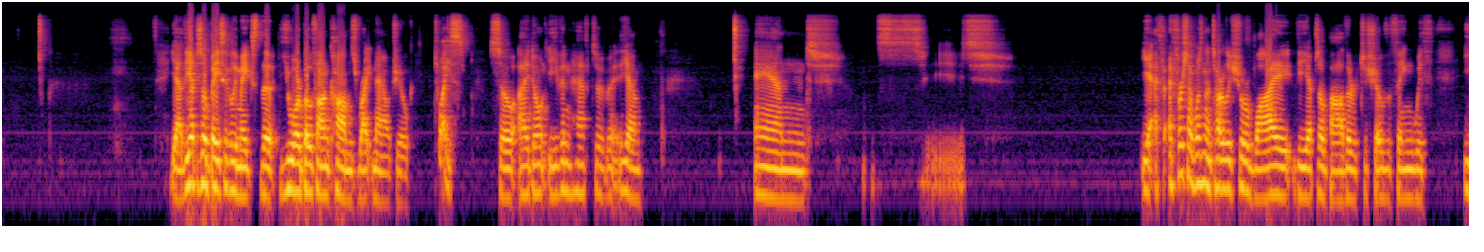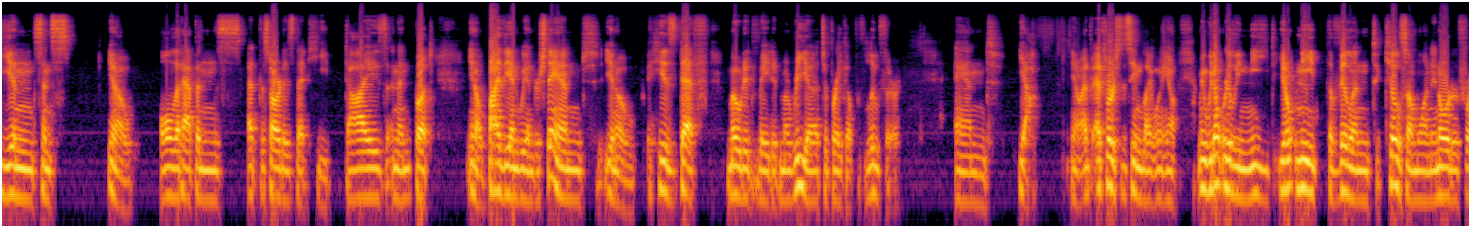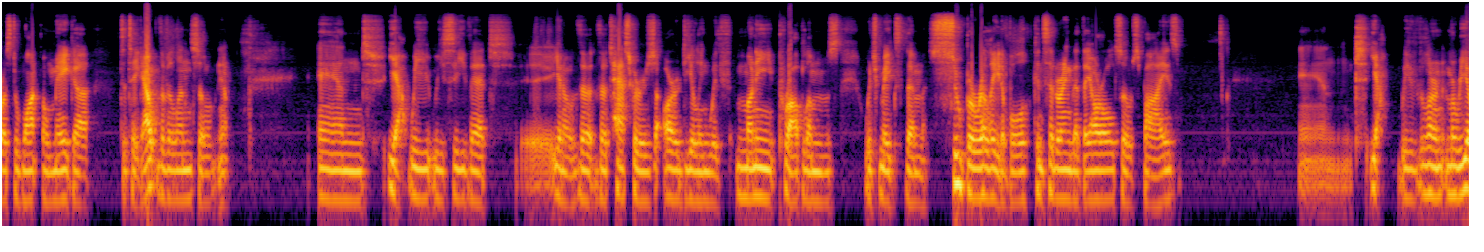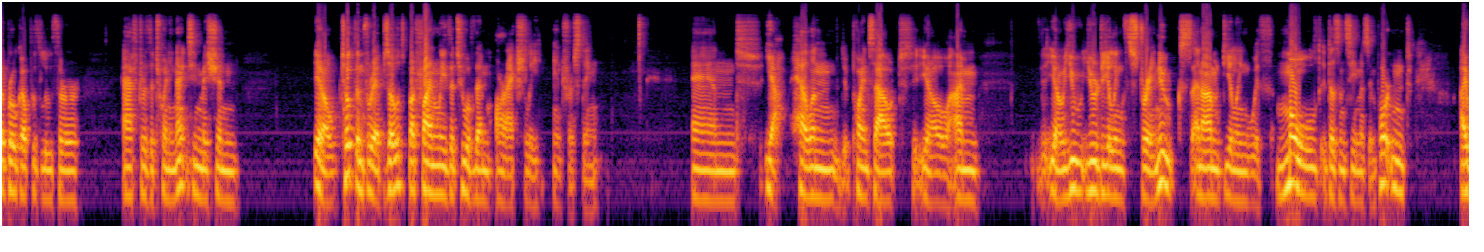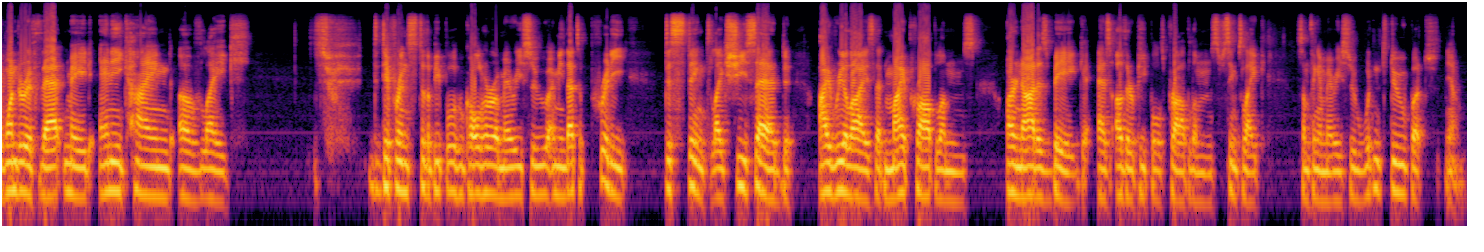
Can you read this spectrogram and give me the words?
yeah, the episode basically makes the you are both on comms right now joke twice. So I don't even have to, yeah. And, let's see. Yeah, at, at first I wasn't entirely sure why the episode bothered to show the thing with Ian since, you know, all that happens at the start is that he dies and then, but, you know, by the end we understand, you know, his death motivated Maria to break up with Luther and yeah you know at, at first it seemed like you know I mean we don't really need you don't need the villain to kill someone in order for us to want Omega to take out the villain so you know. And yeah we we see that uh, you know the the Taskers are dealing with money problems which makes them super relatable considering that they are also spies and yeah We've learned Maria broke up with Luther after the 2019 mission. You know, took them three episodes, but finally the two of them are actually interesting. And, yeah, Helen points out, you know, I'm, you know, you, you're dealing with stray nukes, and I'm dealing with mold. It doesn't seem as important. I wonder if that made any kind of, like difference to the people who call her a Mary Sue. I mean, that's a pretty distinct, like she said, I realize that my problems are not as big as other people's problems. Seems like something a Mary Sue wouldn't do, but, you know.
